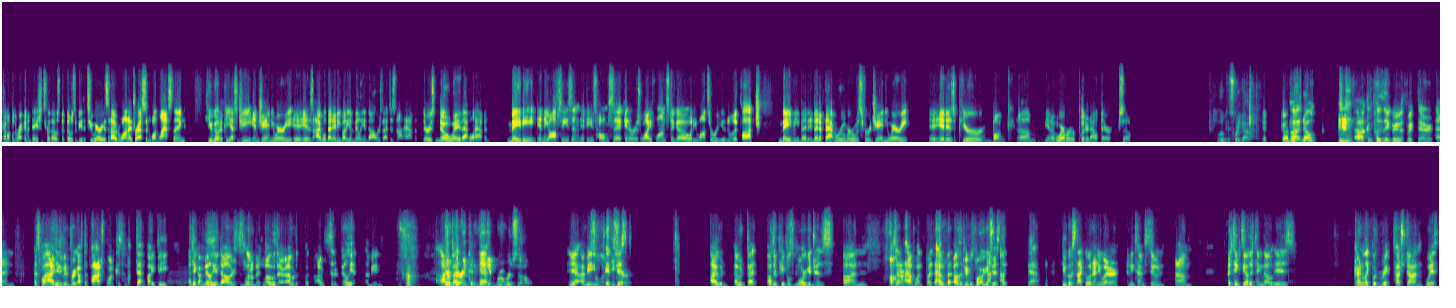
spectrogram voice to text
come up with recommendations for those, but those would be the two areas that I would want to address. And one last thing, Hugo to PSG in January is I will bet anybody a million dollars that does not happen. There is no way that will happen. Maybe in the off season, if he's homesick and or his wife wants to go and he wants a reunion with Poch, maybe. But but if that rumor was for January, it, it is pure bunk. Um, you know, whoever put it out there. So, Lucas, what do you got? Yep. Go ahead. Uh, no, uh, completely agree with Rick there, and that's why I didn't even bring up the Poch one because that might be. I think a million dollars is a little bit low there. I would have put. I would have said a billion. I mean, they're very convenient yeah. rumors, though. Yeah, I mean, so it's just. Fair. I would I would bet other people's mortgages on. I don't have one, but but other people's mortgages. That, yeah, Hugo's not going anywhere anytime soon. Um, I think the other thing though is kind of like what Rick touched on with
